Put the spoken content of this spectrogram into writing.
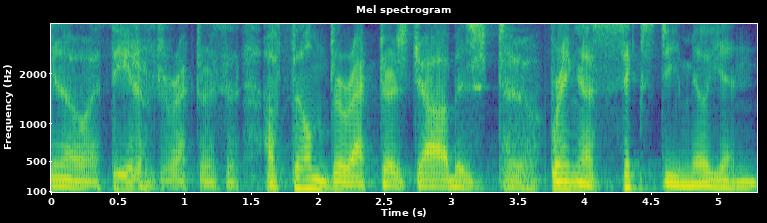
you know, a theater director, is a, a film director's job is to bring a $60 million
